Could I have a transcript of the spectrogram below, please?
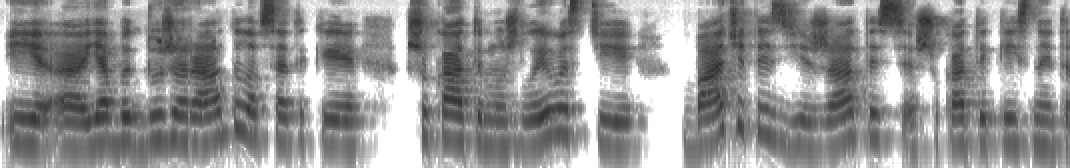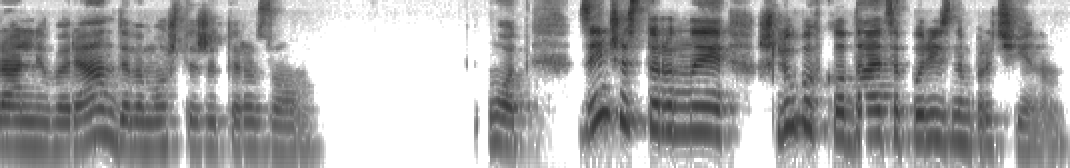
І е, я би дуже радила все-таки шукати можливості бачитись, з'їжджатися, шукати якийсь нейтральний варіант, де ви можете жити разом. От. З іншої сторони, шлюби вкладаються по різним причинам.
